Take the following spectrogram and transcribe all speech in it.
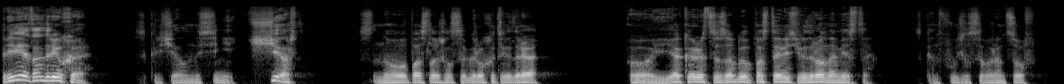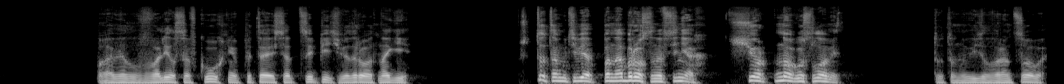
«Привет, Андрюха!» — скричал он на стене. «Черт!» Снова послышался грохот ведра. «Ой, я, кажется, забыл поставить ведро на место», — сконфузился Воронцов. Павел ввалился в кухню, пытаясь отцепить ведро от ноги. «Что там у тебя понабросано в синях? Черт ногу сломит!» Тут он увидел Воронцова.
